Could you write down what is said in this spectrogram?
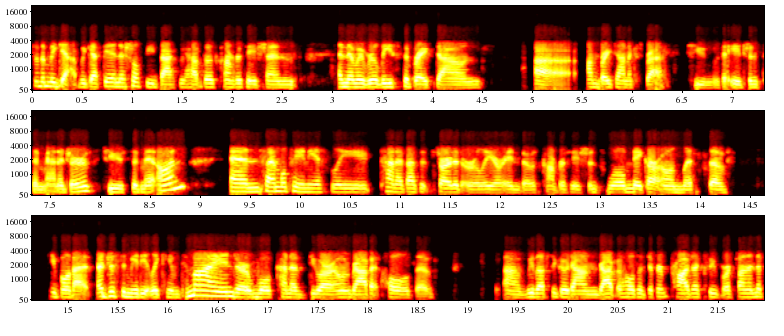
So then we get we get the initial feedback, we have those conversations, and then we release the breakdowns uh, on Breakdown Express to the agents and managers to submit on. And simultaneously, kind of as it started earlier in those conversations, we'll make our own lists of people that just immediately came to mind, or we'll kind of do our own rabbit holes of. Uh, we love to go down rabbit holes of different projects we've worked on in the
